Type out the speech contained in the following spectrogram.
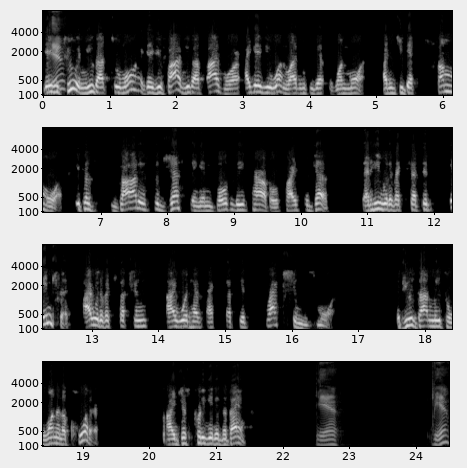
I gave yeah. you two, and you got two more. I gave you five. You got five more. I gave you one. Why didn't you get one more? Why didn't you get some more? Because God is suggesting in both of these parables, Christ suggests that He would have accepted interest. I would have accepted. I would have accepted fractions more. If you had gotten me to one and a quarter, by just putting it in the bank. Yeah. Yeah.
